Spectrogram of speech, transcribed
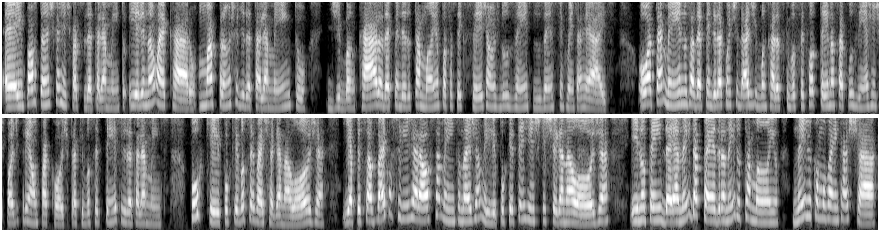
É importante que a gente faça o detalhamento e ele não é caro. Uma prancha de detalhamento de bancada, dependendo do tamanho, possa ser que seja uns 200, 250 reais. Ou até menos, a depender da quantidade de bancadas que você for ter nessa cozinha, a gente pode criar um pacote para que você tenha esses detalhamentos. Por quê? Porque você vai chegar na loja e a pessoa vai conseguir gerar orçamento, né, Jamile? Porque tem gente que chega na loja e não tem ideia nem da pedra, nem do tamanho, nem de como vai encaixar.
